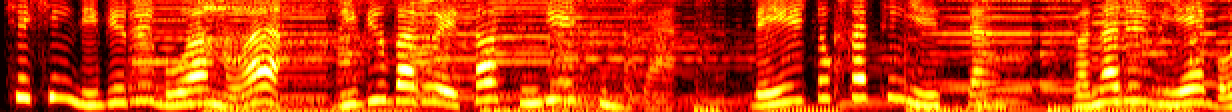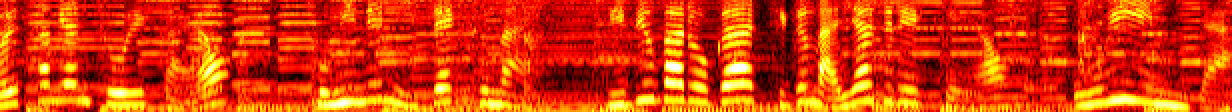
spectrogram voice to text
최신 리뷰를 모아 모아 리뷰바로에서 준비했습니다. 매일 똑같은 일상, 변화를 위해 뭘 사면 좋을까요? 고민은 이제 그만. 리뷰 바로가 지금 알려드릴게요. 5위입니다.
